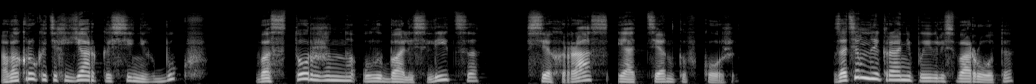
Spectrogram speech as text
а вокруг этих ярко-синих букв восторженно улыбались лица всех рас и оттенков кожи. Затем на экране появились ворота,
